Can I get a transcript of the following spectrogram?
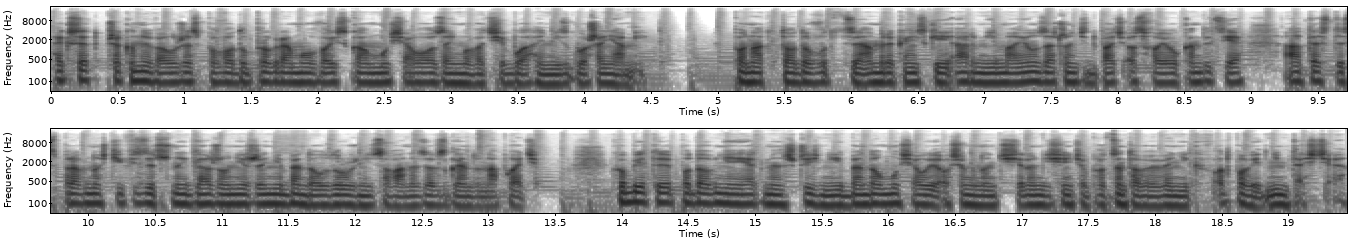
Hexet przekonywał, że z powodu programu wojsko musiało zajmować się błahymi zgłoszeniami. Ponadto dowódcy amerykańskiej armii mają zacząć dbać o swoją kondycję, a testy sprawności fizycznej dla żołnierzy nie będą zróżnicowane ze względu na płeć. Kobiety, podobnie jak mężczyźni, będą musiały osiągnąć 70% wynik w odpowiednim teście.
